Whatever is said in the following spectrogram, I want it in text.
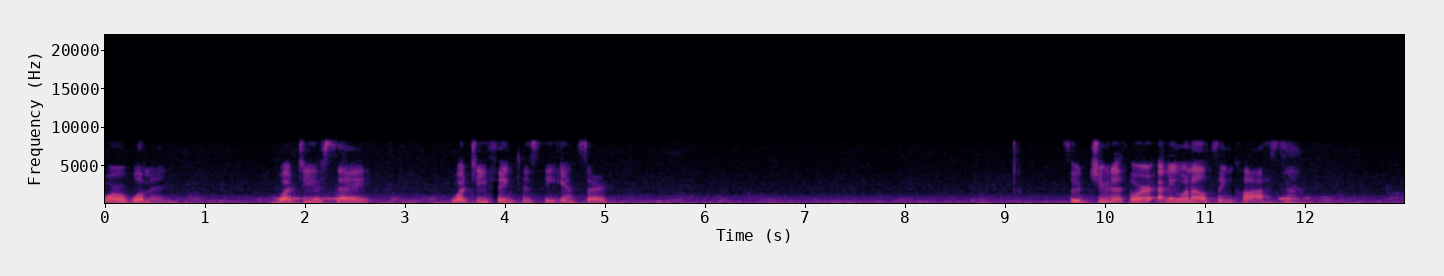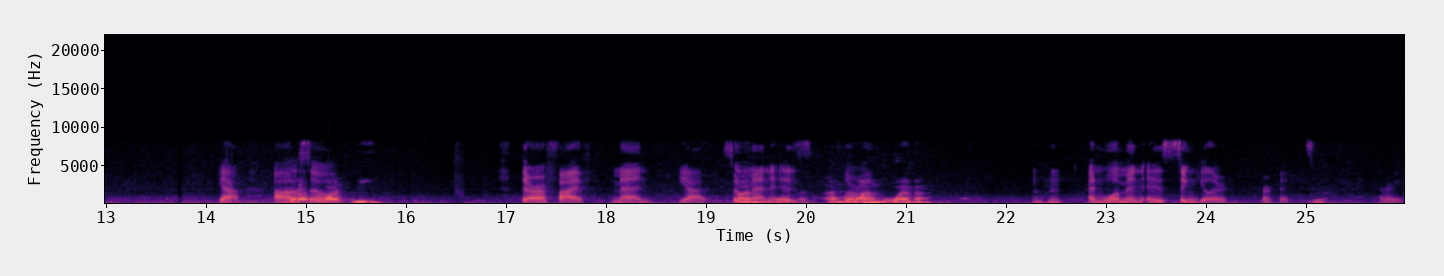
or woman. What do you say? What do you think is the answer? So Judith or anyone else in class? yeah. Uh, There are so five men. There are five men. Yeah. So And- men is and plural. one woman. hmm And woman is singular. Perfect. Yeah. All right.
